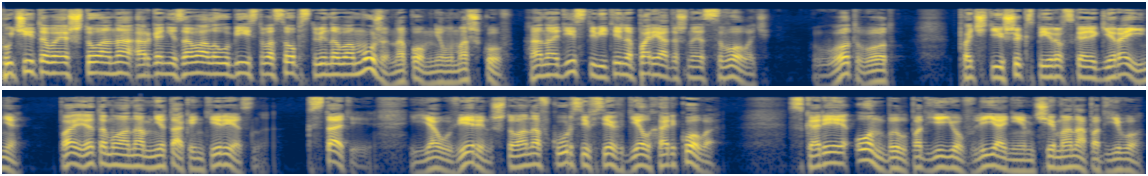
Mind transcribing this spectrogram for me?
Учитывая, что она организовала убийство собственного мужа, напомнил Машков, она действительно порядочная сволочь. Вот-вот. Почти шекспировская героиня. Поэтому она мне так интересна. Кстати, я уверен, что она в курсе всех дел Харькова. Скорее, он был под ее влиянием, чем она под его.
